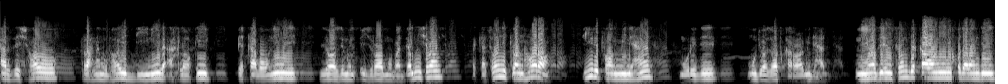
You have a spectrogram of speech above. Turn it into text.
ارزشها و رهنمودهای دینی و اخلاقی به قوانین لازم الاجرا مبدل می‌شوند. کسانی که آنها را زیر پا مینهند مورد مجازات قرار می‌دهد. نیاز انسان به قوانین خداوندی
